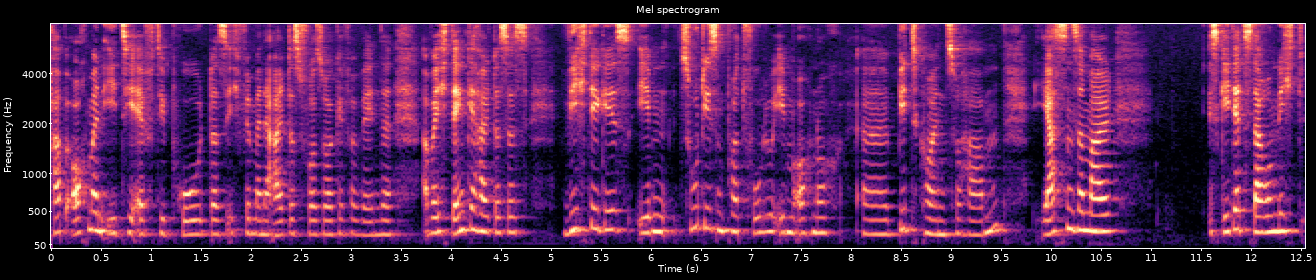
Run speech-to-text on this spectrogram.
habe auch mein ETF-Depot, das ich für meine Altersvorsorge verwende. Aber ich denke halt, dass es wichtig ist, eben zu diesem Portfolio eben auch noch äh, Bitcoin zu haben. Erstens einmal, es geht jetzt darum, nicht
